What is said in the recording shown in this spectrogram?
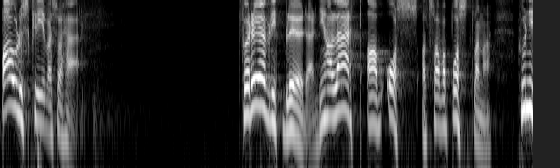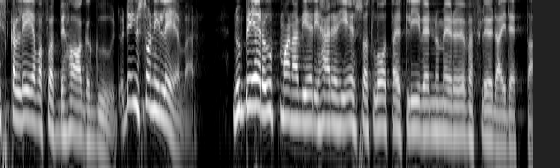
Paulus skriver så här. För övrigt blöder, ni har lärt av oss, alltså av apostlarna, hur ni ska leva för att behaga Gud. Och det är ju så ni lever. Nu ber och uppmanar vi er i Herren Jesus att låta ert liv ännu mer överflöda i detta.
